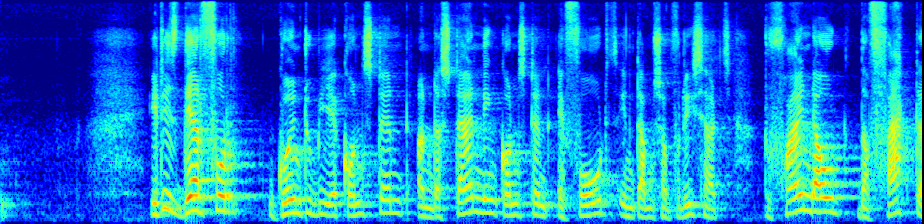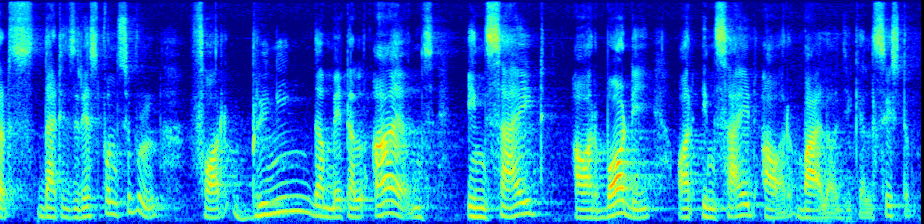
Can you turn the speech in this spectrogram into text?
It is therefore going to be a constant understanding constant efforts in terms of research to find out the factors that is responsible for bringing the metal ions inside our body or inside our biological system.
